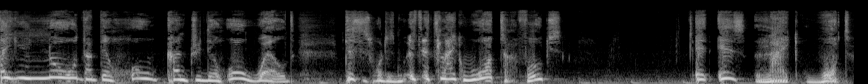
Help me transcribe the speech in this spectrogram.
And you know that the whole country, the whole world, this is what is it's like water, folks. It is like water.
